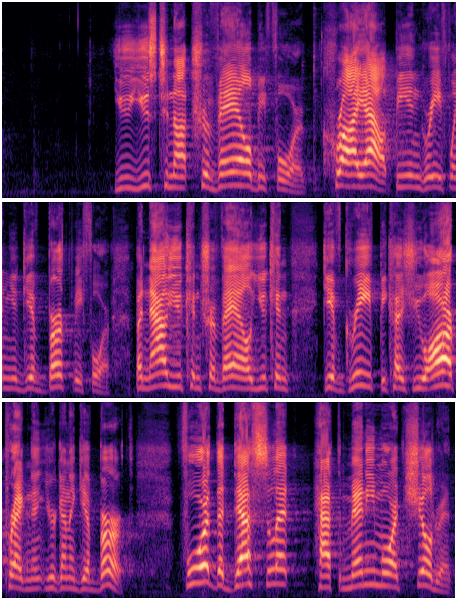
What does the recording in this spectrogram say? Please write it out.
You used to not travail before, cry out, be in grief when you give birth before. But now you can travail, you can give grief because you are pregnant, you're going to give birth. For the desolate hath many more children.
